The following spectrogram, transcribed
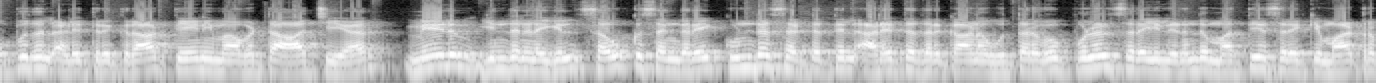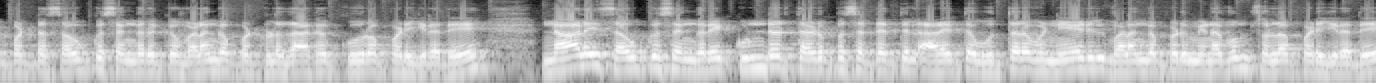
ஒப்புதல் அளித்திருக்கிறார் தேனி மாவட்ட ஆட்சியர். மேலும் இந்த நிலையில் சவுக்கு சங்கரை குண்டர் சட்டத்தில் அடைத்ததற்கான உத்தரவு புழல் சிறையில் இருந்து மத்திய சிறைக்கு மாற்றப்பட்ட சவுக்கு சங்கருக்கு வழங்கப்பட்டுள்ளதாக கூறப்படுகிறது. நாளை சவுக்கு சங்கரை குண்டர் தடுப்பு சட்டத்தில் அடைத்த உத்தரவு நேரில் வழங்கப்படும் எனவும் சொல்லப்படுகிறது.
